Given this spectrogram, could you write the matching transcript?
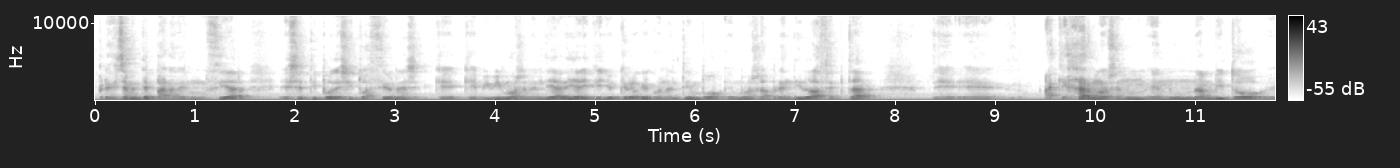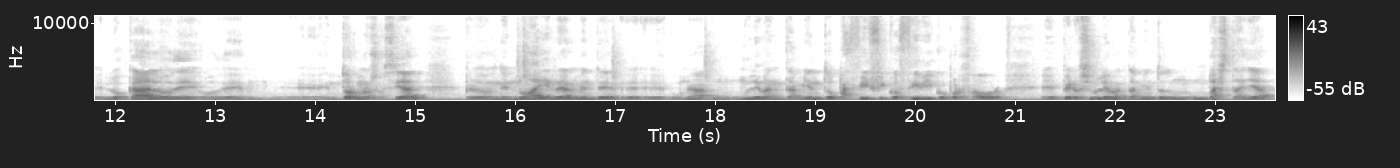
precisamente para denunciar ese tipo de situaciones que, vivimos en el día a día y que yo creo que con el tiempo hemos aprendido a aceptar, eh, eh, a quejarnos en un, en un ámbito eh, local o de, o de entorno social, pero donde no hay realmente una, un, levantamiento pacífico, cívico, por favor, pero sí un levantamiento de un, un basta ya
